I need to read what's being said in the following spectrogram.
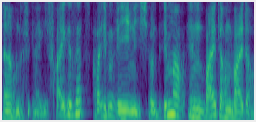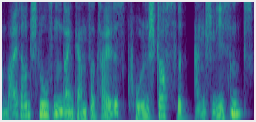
äh, und Energie freigesetzt, aber eben wenig. Und immer in weiteren, weiteren, weiteren Stufen. Und ein ganzer Teil des Kohlenstoffs wird anschließend,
